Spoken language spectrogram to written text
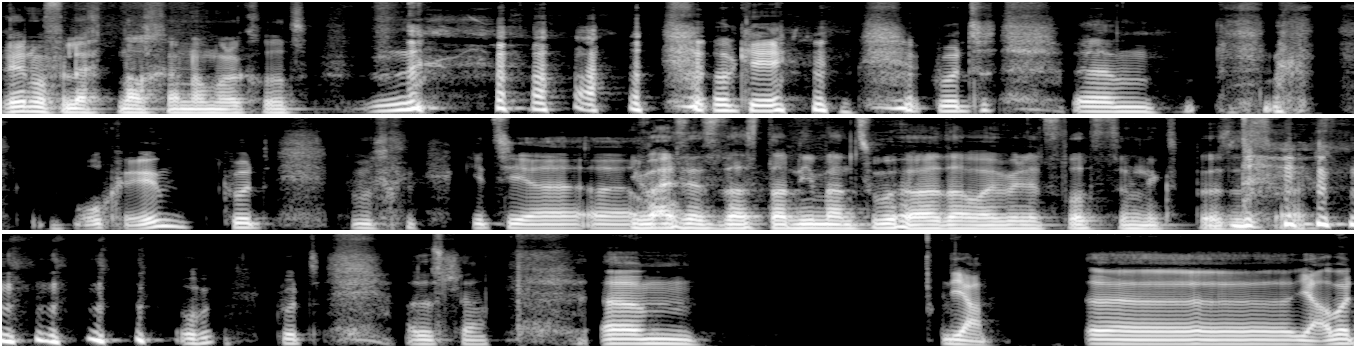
reden wir vielleicht nachher nochmal kurz. okay, gut. Ähm, okay, gut. Geht's hier. Äh, Ich weiß jetzt, dass da niemand zuhört, aber ich will jetzt trotzdem nichts Böses sagen. Oh, gut, alles klar. Ähm, ja, äh, ja, aber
